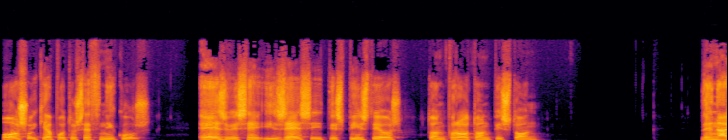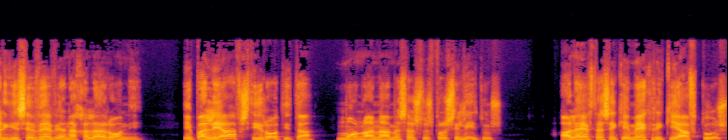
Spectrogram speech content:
όσο και από τους εθνικούς, έσβησε η ζέση της πίστεως των πρώτων πιστών. Δεν άργησε βέβαια να χαλαρώνει η παλαιά αυστηρότητα μόνο ανάμεσα στους προσιλήτους, αλλά έφτασε και μέχρι και αυτούς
